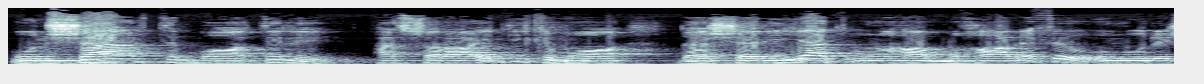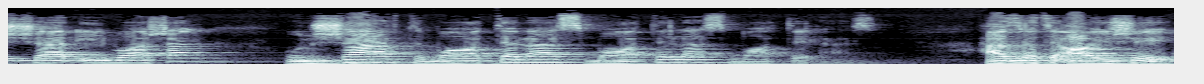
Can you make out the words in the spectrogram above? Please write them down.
اون شرط باطله. پس شرایطی که ما در شریعت اونها مخالف امور شرعی باشن اون شرط باطل است باطل است باطل است. حضرت عایشه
